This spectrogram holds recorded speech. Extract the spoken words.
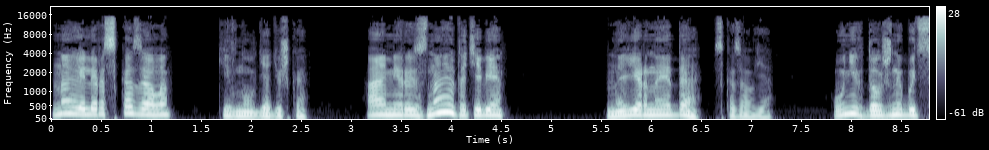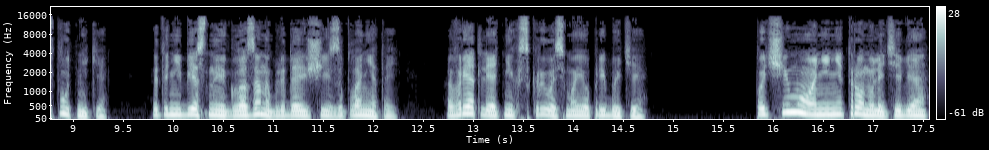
«Наэль рассказала», — кивнул дядюшка. «Амеры знают о тебе?» «Наверное, да», — сказал я. «У них должны быть спутники. Это небесные глаза, наблюдающие за планетой. Вряд ли от них скрылось мое прибытие». «Почему они не тронули тебя?»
